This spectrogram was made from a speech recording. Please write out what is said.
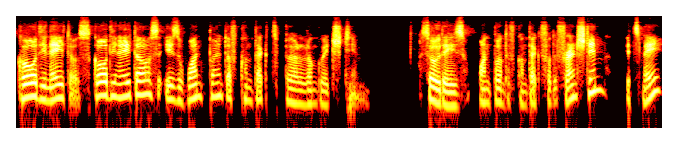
coordinators. Coordinators is one point of contact per language team. So there is one point of contact for the French team, it's me,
